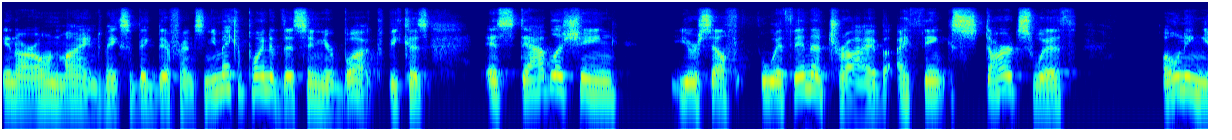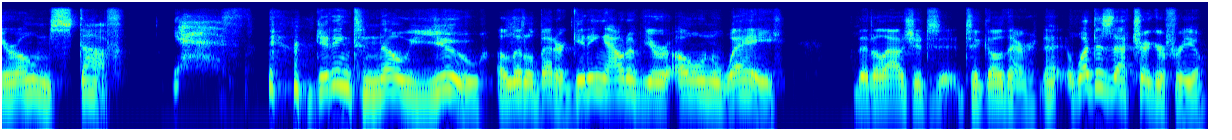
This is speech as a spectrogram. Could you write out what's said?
in our own mind makes a big difference. And you make a point of this in your book because establishing yourself within a tribe, I think, starts with owning your own stuff. Yeah getting to know you a little better, getting out of your own way that allows you to, to go there. What does that trigger for you?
